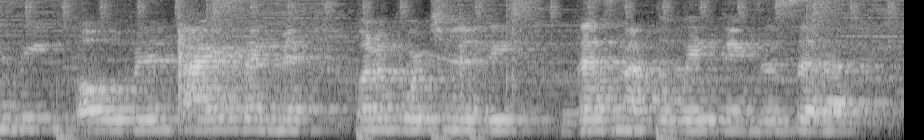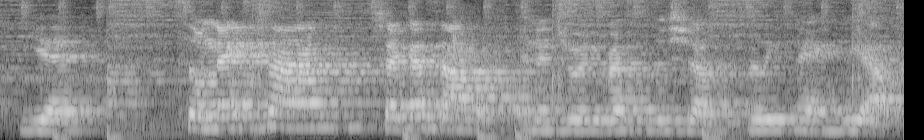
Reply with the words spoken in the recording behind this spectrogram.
to be all over the entire segment, but unfortunately, that's not the way things are set up yet. So next time, check us out and enjoy the rest of the show. Philly Fame, we out.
